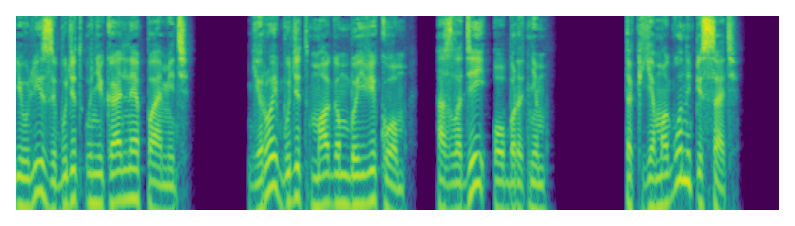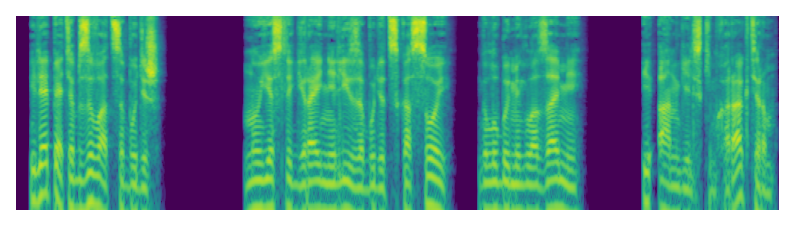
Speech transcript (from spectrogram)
И у Лизы будет уникальная память, Герой будет магом-боевиком, а злодей – оборотнем. Так я могу написать? Или опять обзываться будешь? Ну, если героиня Лиза будет с косой, голубыми глазами и ангельским характером,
